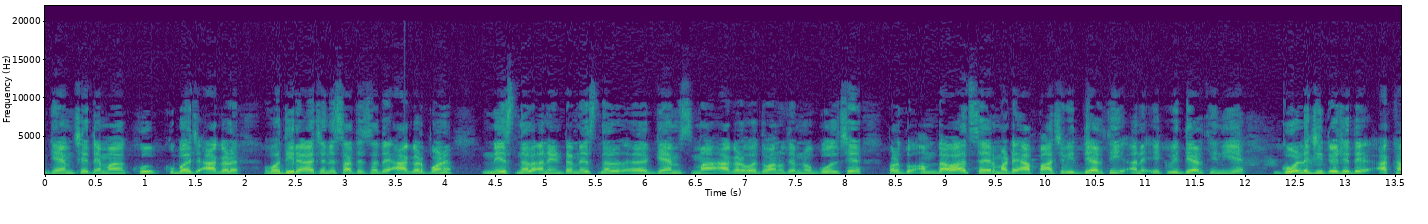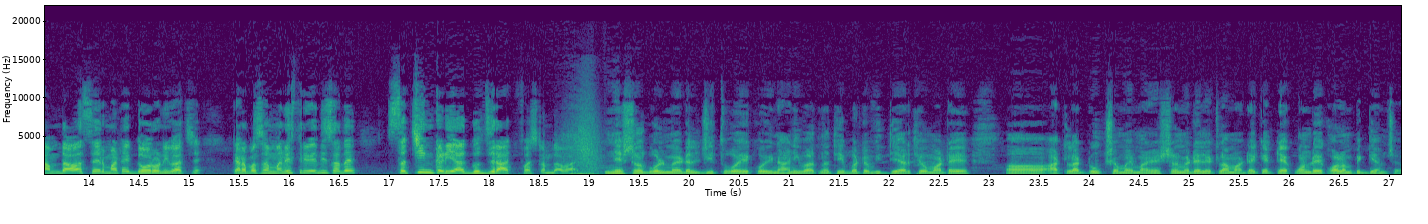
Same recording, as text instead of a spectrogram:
ગેમ છે તેમાં ખૂબ જ આગળ વધી રહ્યા છે અને સાથે સાથે આગળ પણ નેશનલ અને ઇન્ટરનેશનલ ગેમ્સમાં આગળ વધવાનું તેમનો ગોલ છે. પરંતુ અમદાવાદ શહેર માટે આ પાંચ વિદ્યાર્થી અને એક વિદ્યાર્થીનીએ ગોલ્ડ જીત્યો છે તે આખા અમદાવાદ શહેર માટે ગૌરવની વાત છે. કારણ પસંદ મનીષ ત્રિવેદી સાથે Sachin Kadia, Gujarat first Ahmedabad. National gold medal જીતવો એ કોઈ નાની વાત નથી, બટ વિદ્યાર્થીઓ માટે આટલા ટૂંક સમયમાં નેશનલ મેડલ એટલા માટે કે ટેકવોન્ડો એક ઓલિમ્પિક ગેમ છે.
